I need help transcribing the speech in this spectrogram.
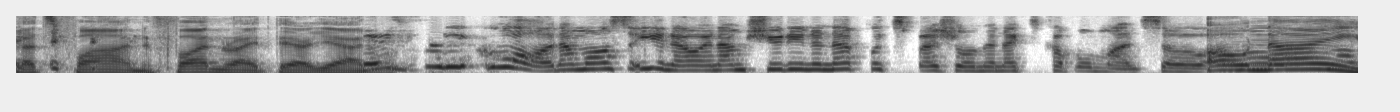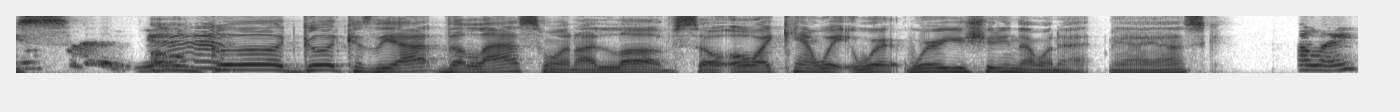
That's fun. Fun right there. Yeah. It's pretty cool, and I'm also, you know, and I'm shooting a Netflix special in the next couple months. So, Oh, I'm nice. I'm all over it. Oh, yeah. Oh, good, good. Because the the last one I love. So, oh, I can't wait. Where where are you shooting that one at? May I ask? LA.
